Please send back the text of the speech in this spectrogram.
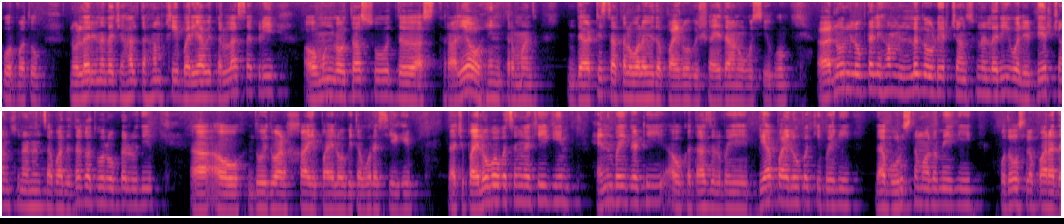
کوربتوب نو لري نه ده چې هلته هم ښې بریاوې ترلاسه کړي او مونږ او تاسو د استرالیا او هند ترمنځ د ټیسټ اتلولیو د پایلوبې شاهدان اوسیږو نورې لوبډلې هم لږ او ډیر چانسونه لري ولې ډیر چانسونه نن سبا د دغه دوه لوبډلو دي او دوی دواړه ښايي پایلوبې ته ورسیږي دا چې پایلوبه به څنګه کیږي هند به یې ګټي او که دا ځل به یې بیا پایلوبه کې بری دا به وروسته معلومیږي خو د اوس لپاره د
